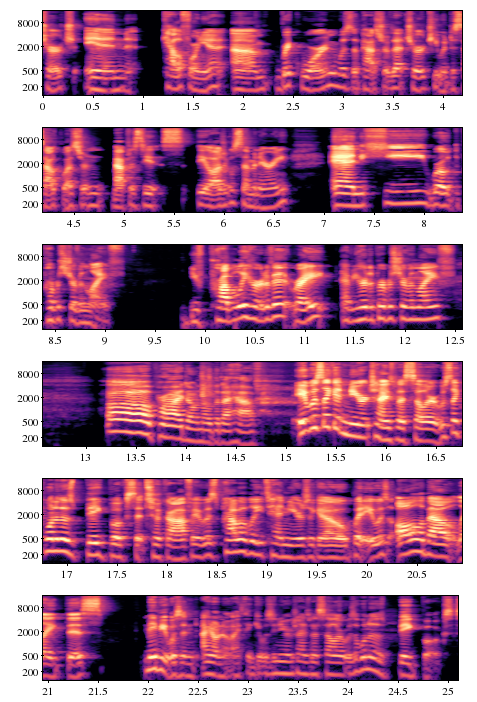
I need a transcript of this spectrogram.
Church in California. Um, Rick Warren was the pastor of that church. He went to Southwestern Baptist Theological Seminary and he wrote The Purpose Driven Life. You've probably heard of it, right? Have you heard of The Purpose Driven Life? oh probably don't know that i have It was like a New York Times bestseller. It was like one of those big books that took off. It was probably 10 years ago, but it was all about like this. Maybe it wasn't, I don't know. I think it was a New York Times bestseller. It was one of those big books.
